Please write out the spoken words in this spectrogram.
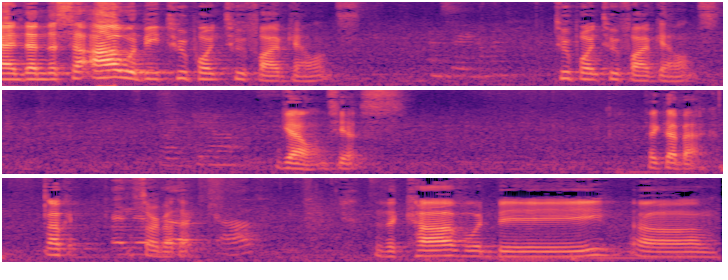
and then the Sa'ah would be 2.25 gallons. I'm sorry, how much? 2.25 gallons. Five gallons. Gallons, yes. Take that back. Okay. And then Sorry about the that. Calf? The kav would be, um,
